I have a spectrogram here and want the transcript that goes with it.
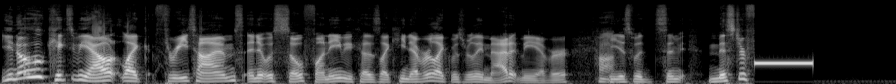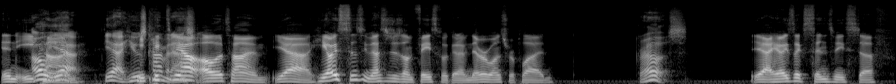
You know who kicked me out like three times, and it was so funny because like he never like was really mad at me ever. Huh. He just would send me Mr. F- in econ. oh yeah, yeah. He he, was kind kicked of me an out all the time. Yeah, he always sends me messages on Facebook, and I've never once replied. Gross. Yeah, he always like sends me stuff.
